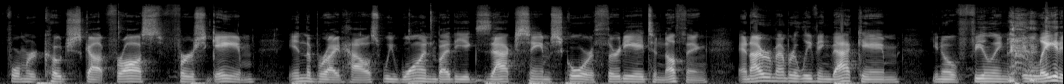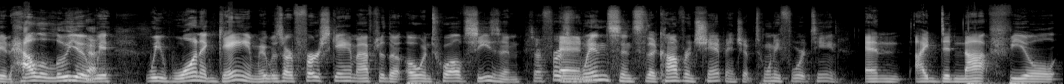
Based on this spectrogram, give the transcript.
former coach Scott Frost's first game in the Bright House, we won by the exact same score, 38 to nothing. And I remember leaving that game, you know, feeling elated. Hallelujah, Yeah. we we won a game. It was our first game after the 0 and 12 season. It's our first And- win since the conference championship 2014. and I did not feel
